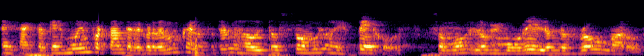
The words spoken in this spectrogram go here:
Exacto, que es muy importante. Recordemos que nosotros los adultos somos los espejos, somos los modelos, los role models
